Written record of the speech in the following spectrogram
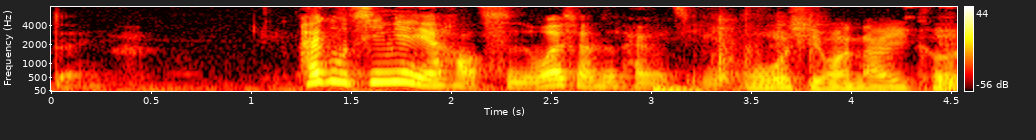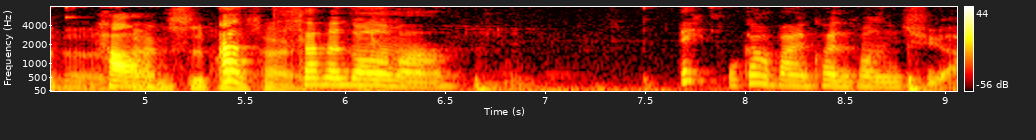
对，排骨鸡面也好吃，我也喜欢吃排骨鸡面。我喜欢来一克的韩式泡菜。啊、三分钟了吗？哎、欸，我刚好把你筷子放进去啊。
